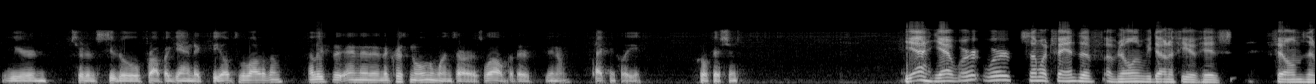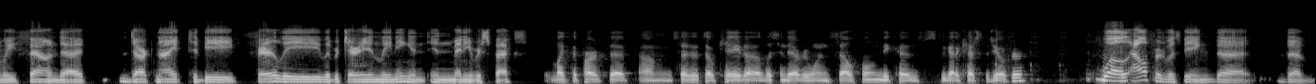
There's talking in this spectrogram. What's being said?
weird sort of pseudo propagandic feel to a lot of them. At least, the, and then the Chris Nolan ones are as well, but they're you know technically proficient. Yeah, yeah, we're we're somewhat fans of, of Nolan. We've done a few of his films, and we found uh, Dark Knight to be fairly libertarian leaning in, in many respects. like the part that um, says it's okay to listen to everyone's cell phone because we got to catch the Joker. Well, Alfred was being the the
